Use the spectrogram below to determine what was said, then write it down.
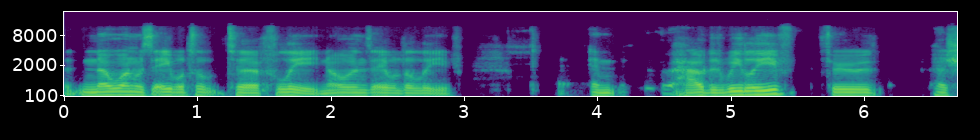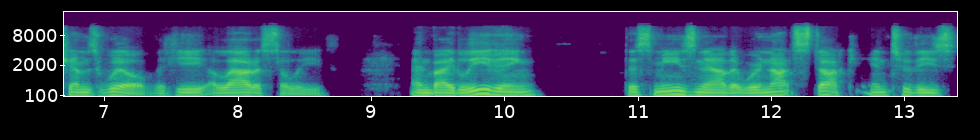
that no one was able to, to flee, no one's able to leave. And how did we leave? Through Hashem's will, that He allowed us to leave. And by leaving, this means now that we're not stuck into these,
